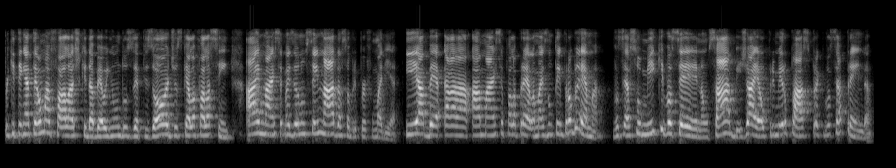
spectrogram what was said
Porque tem até uma fala, acho que da Bel em um dos episódios, que ela fala assim: ai, Márcia, mas eu não sei nada sobre perfumaria. E a, Be a, a Márcia fala para ela: mas não tem problema. Você assumir que você não sabe já é o primeiro passo para que você aprenda.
